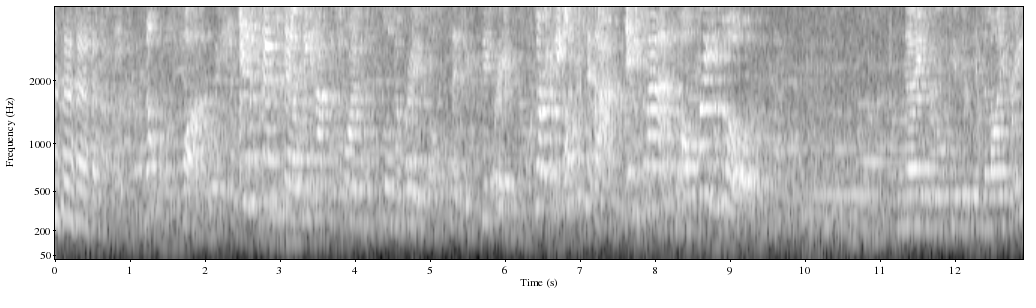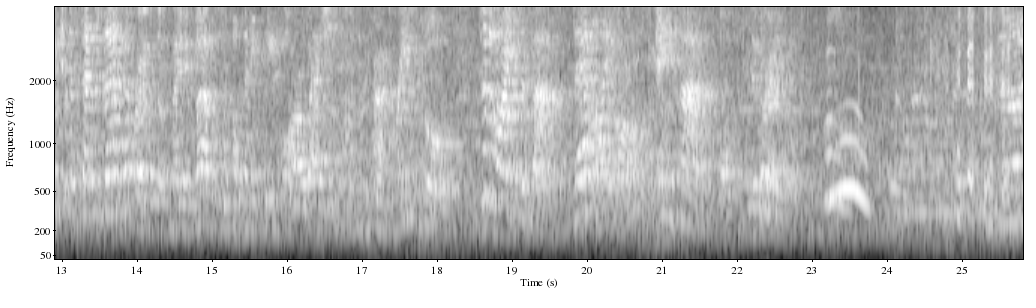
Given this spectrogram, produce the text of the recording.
Not one. In the centre there we have the Triwizard Tournament Rose of Cedric Diggory. Directly opposite that, any fans of Ravenclaw? No, you're all too busy in the library. In the centre there, the Rose of Moaning Myrtle. Not many people are aware she is in fact Ravenclaw. To the right of that, dare I ask, any fans of Slytherin? no.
